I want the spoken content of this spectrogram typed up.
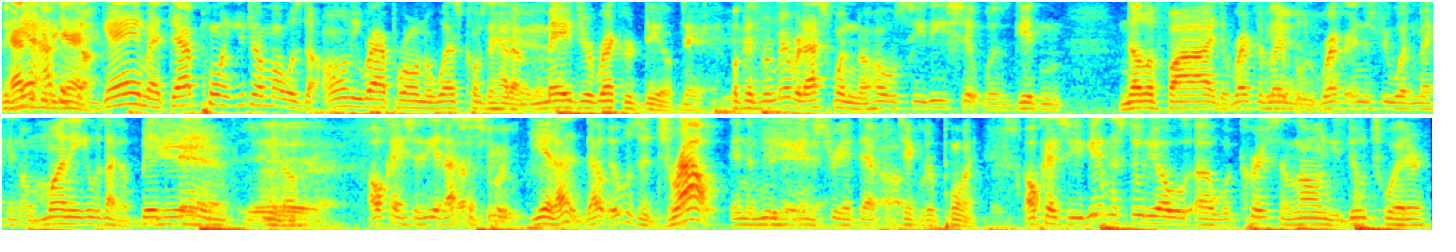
The Had to game, be I think game. the game at that point you talking about was the only rapper on the West Coast that had a major record deal. Yeah, yeah. Because remember that's when the whole CD shit was getting nullified. The record label, the record industry wasn't making no money. It was like a big Yeah. thing. Yeah. You know. Okay, so yeah, that's, That's a pre- huge. yeah. That, that it was a drought in the music Yeah. industry at that particular point. Okay, so you get in the studio uh, with Chris and Lone. You do Twitter.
